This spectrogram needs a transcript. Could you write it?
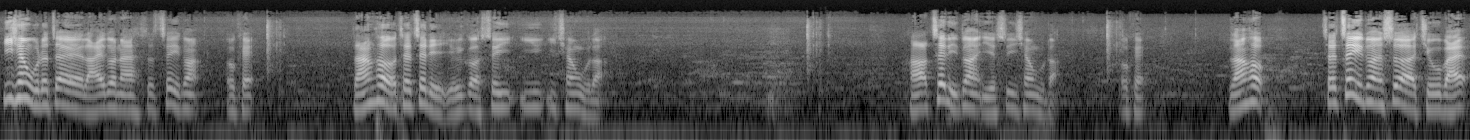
一千五的在哪一段呢？是这一段，OK。然后在这里有一个 C 一一千五的，好，这里一段也是一千五的，OK。然后在这一段是九百，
